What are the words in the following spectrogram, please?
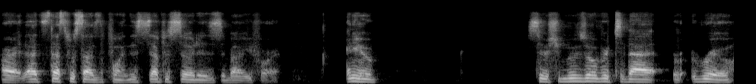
all right. That's that's besides the point. This episode is about Euphoria. Anywho, so she moves over to that Rue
